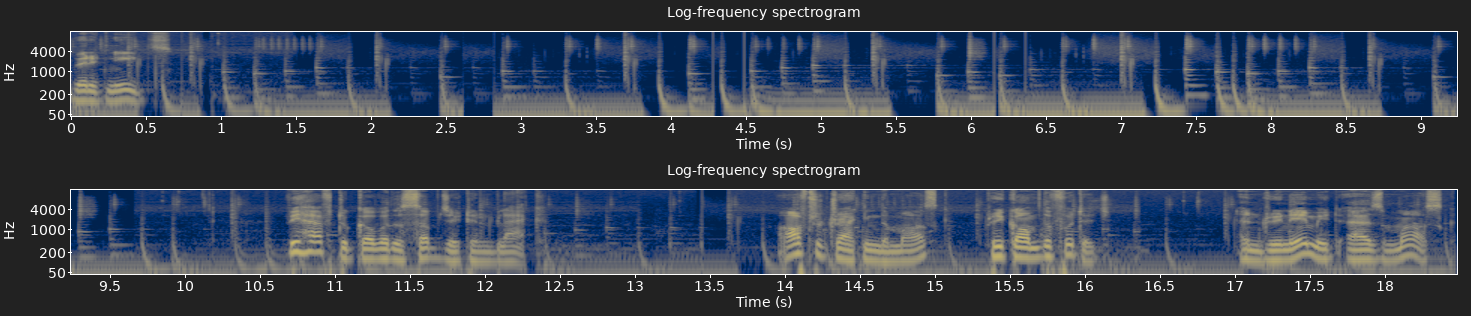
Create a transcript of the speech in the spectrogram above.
where it needs. We have to cover the subject in black. After tracking the mask, recomp the footage and rename it as mask.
